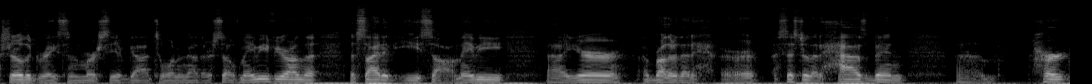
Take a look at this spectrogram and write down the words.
show the grace and mercy of God to one another. So maybe if you're on the, the side of Esau, maybe uh, you're a brother that or a sister that has been um, hurt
